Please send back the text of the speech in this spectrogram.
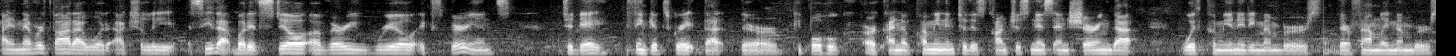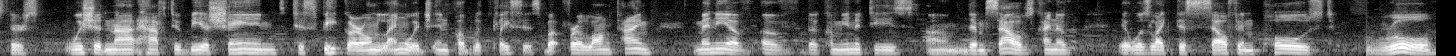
I never thought I would actually see that. But it's still a very real experience today. I think it's great that there are people who are kind of coming into this consciousness and sharing that with community members, their family members. There's we should not have to be ashamed to speak our own language in public places. But for a long time, many of, of the communities um, themselves kind of it was like this self-imposed rule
